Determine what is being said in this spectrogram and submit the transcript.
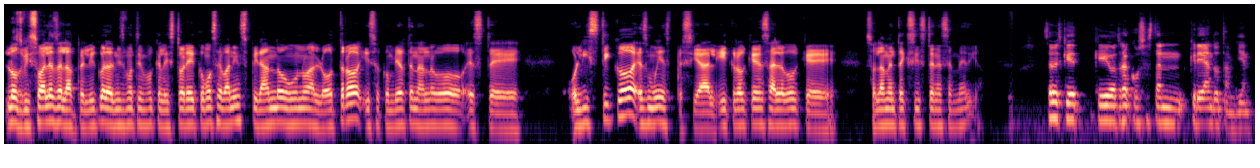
los visuales de la película al mismo tiempo que la historia y cómo se van inspirando uno al otro y se convierte en algo, este, holístico es muy especial y creo que es algo que solamente existe en ese medio. ¿Sabes qué, qué otra cosa están creando también?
